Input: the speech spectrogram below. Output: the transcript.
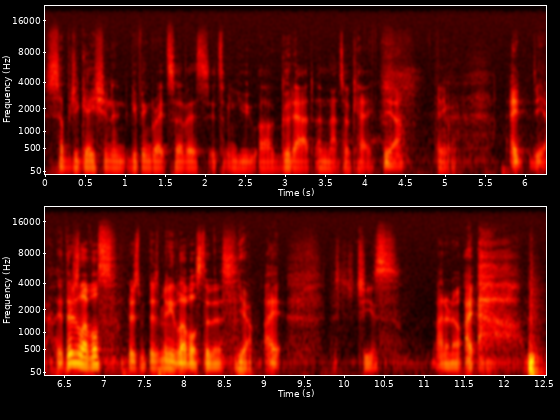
subjugation in giving great service it's something you are good at and that's okay yeah, anyway I, yeah. There's levels. There's there's many levels to this. yeah I, jeez, I don't know. I,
